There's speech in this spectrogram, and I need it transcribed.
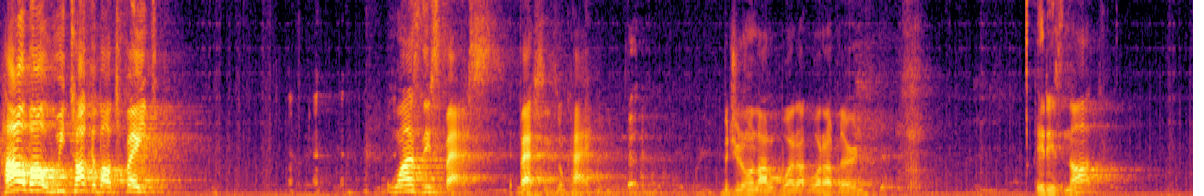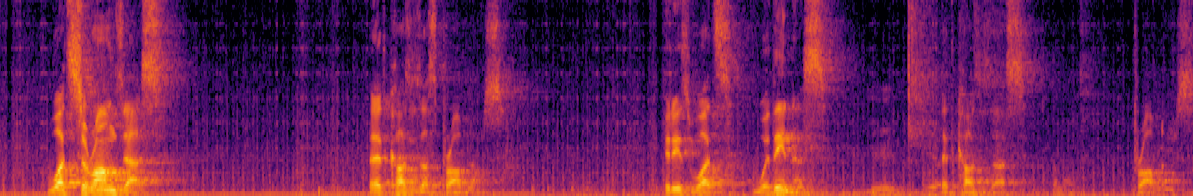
How about we talk about faith once this pass, passes, okay? But you know what, what I've learned? It is not what surrounds us that causes us problems. It is what's within us hmm. that causes us problems.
